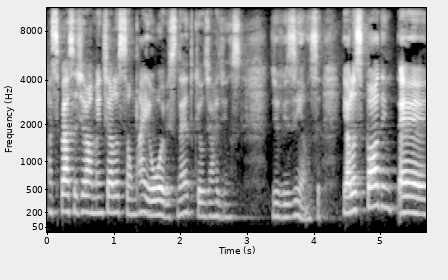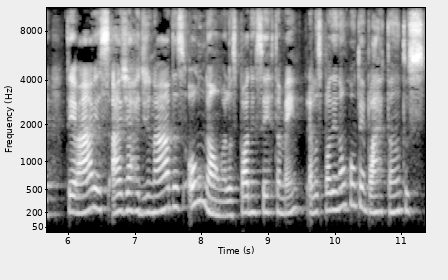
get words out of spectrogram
As praças, geralmente, elas são maiores, né, do que os jardins de vizinhança. E elas podem é, ter áreas ajardinadas ou não. Elas podem ser também, elas podem não contemplar tantos,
